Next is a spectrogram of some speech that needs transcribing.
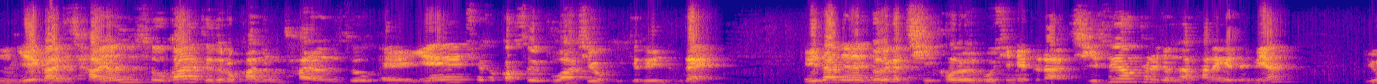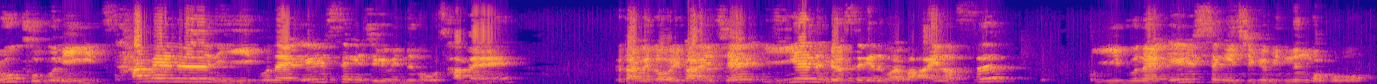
음, 얘가 이제 자연수가 되도록 하는 자연수 A의 최소값을 구하시오. 이렇게 되어 있는데 일단은 너희가 지, 그걸 보시면 얘들아 지수 형태를 좀 나타내게 되면 요 부분이 3에는 2분의 1승이 지금 있는 거고 3에. 그 다음에 너희가 이제 2에는 몇 승이 있는 거야? 마이너스 2분의 1승이 지금 있는 거고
